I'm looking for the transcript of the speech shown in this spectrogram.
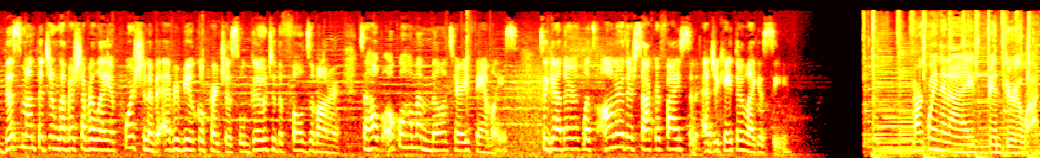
This month at Jim Glover Chevrolet, a portion of every vehicle purchase will go to the Folds of Honor to help Oklahoma military families. Together, let's honor their sacrifice and educate their legacy. Mark Wayne and I have been through a lot.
